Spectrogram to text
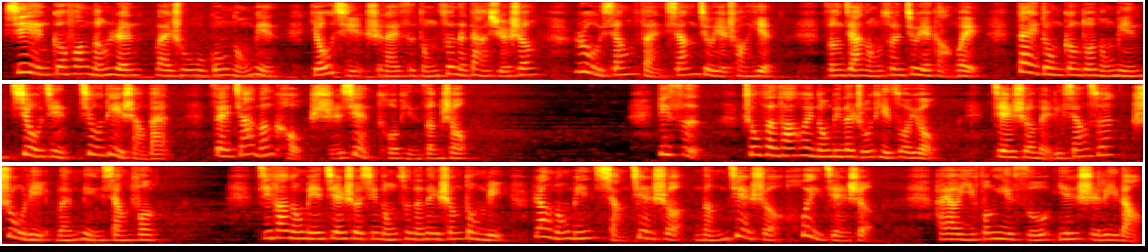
吸引各方能人、外出务工农民，尤其是来自农村的大学生入乡返乡就业创业，增加农村就业岗位，带动更多农民就近就地上班，在家门口实现脱贫增收。第四，充分发挥农民的主体作用，建设美丽乡村，树立文明乡风，激发农民建设新农村的内生动力，让农民想建设、能建设、会建设。还要移风易俗、因势利导，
